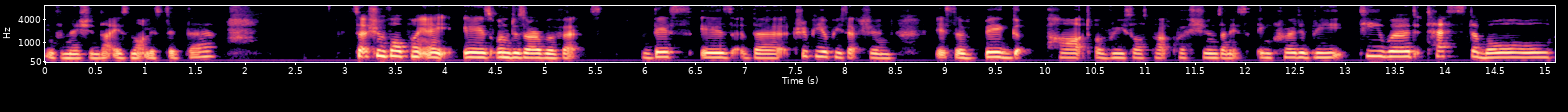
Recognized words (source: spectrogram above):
information that is not listed there. Section 4.8 is undesirable effects. This is the trippy section. It's a big part of resource pack questions and it's incredibly T word testable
